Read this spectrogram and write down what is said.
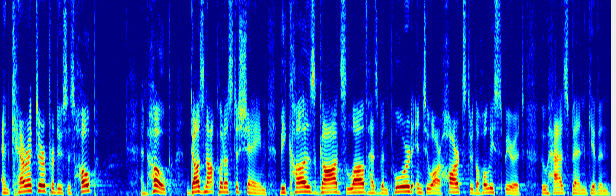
and character produces hope, and hope does not put us to shame because God's love has been poured into our hearts through the Holy Spirit who has been given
